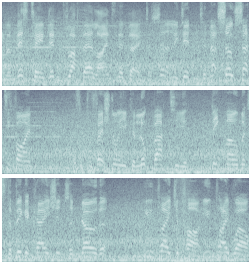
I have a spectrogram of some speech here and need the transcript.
on. And this team didn't fluff their lines, did they? They certainly didn't, and that's so satisfying. As a professional, you can look back to your big moments, the big occasions, and know that you played your part, you played well.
